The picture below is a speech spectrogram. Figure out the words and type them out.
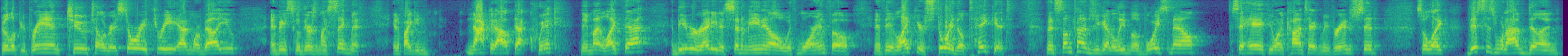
build up your brand. Two, tell a great story. Three, add more value. And basically, there's my segment. And if I can knock it out that quick, they might like that and be ready to send them an email with more info. And if they like your story, they'll take it. Then sometimes you got to leave them a voicemail. Say, hey, if you want to contact me if you're interested. So like, this is what I've done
